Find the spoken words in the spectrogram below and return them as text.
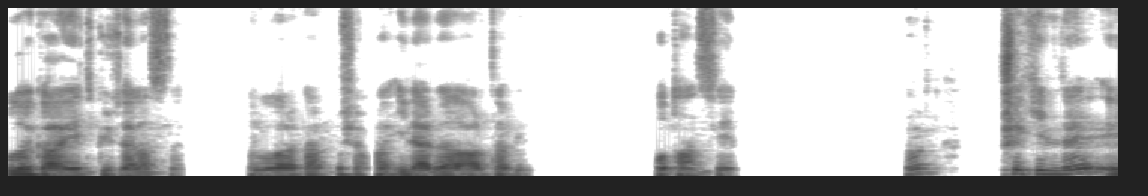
Bu da gayet güzel aslında. olarak artmış ama ileride artabilir potansiyel. Bu şekilde e,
